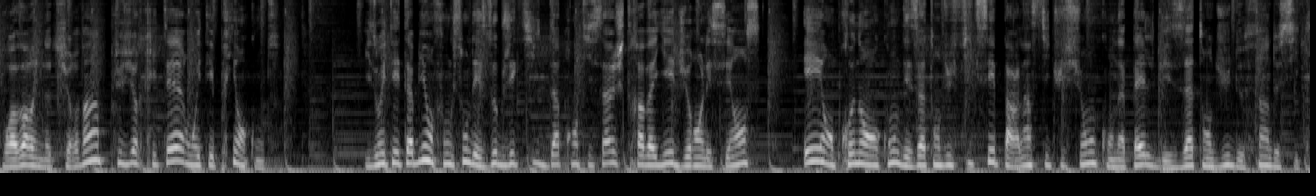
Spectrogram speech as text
Pour avoir une note sur 20, plusieurs critères ont été pris en compte. Ils ont été établis en fonction des objectifs d'apprentissage travaillés durant les séances et en prenant en compte des attendus fixés par l'institution qu'on appelle des attendus de fin de cycle.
